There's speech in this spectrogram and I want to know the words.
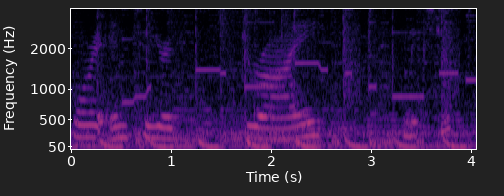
pour it into your dry mixture.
